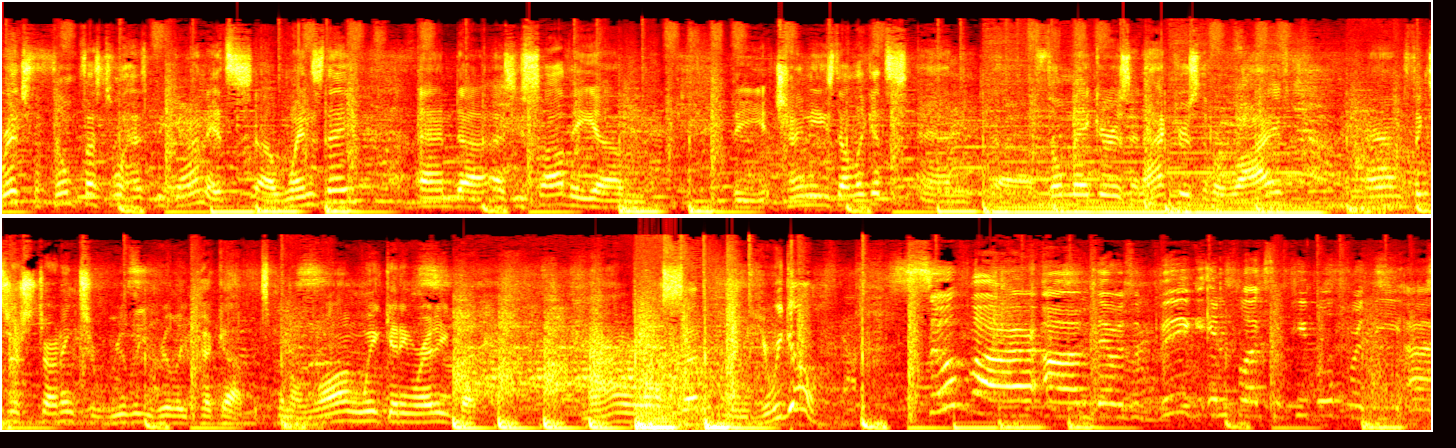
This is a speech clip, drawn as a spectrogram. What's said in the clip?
Rich. The film festival has begun. It's uh, Wednesday, and uh, as you saw, the um, the Chinese delegates and uh, filmmakers and actors have arrived, and things are starting to really, really pick up. It's been a long week getting ready, but now we're all set, and here we go. Big influx of people for the uh,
